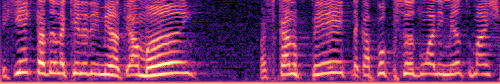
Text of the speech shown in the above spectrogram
E quem é que está dando aquele alimento? É a mãe. Vai ficar no peito, daqui a pouco precisa de um alimento mais.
